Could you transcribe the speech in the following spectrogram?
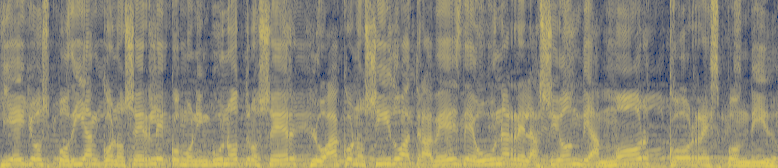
y ellos podían conocerle como ningún otro ser lo ha conocido a través de una relación de amor correspondido.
